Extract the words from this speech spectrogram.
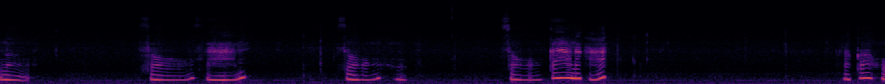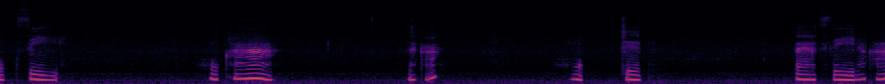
1 2 3 2 6 2 9นะคะ แล้วก็6 4หกห้านะคะหกเจ็ดแปดสี่นะคะ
